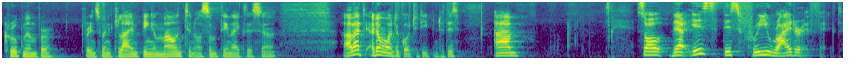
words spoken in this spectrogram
group member, for instance, when climbing a mountain or something like this. Uh, but I don't want to go too deep into this. Um, so there is this free rider effect,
